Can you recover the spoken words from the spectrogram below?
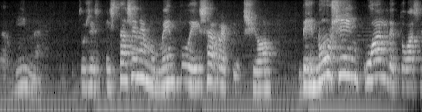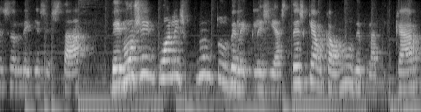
termina. Entonces, estás en el momento de esa reflexión, de no sé en cuál de todas esas leyes está, de no sé en cuáles puntos del eclesiastés que acabamos de platicar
